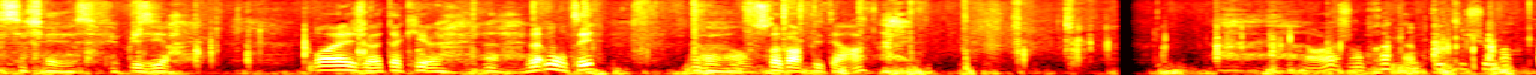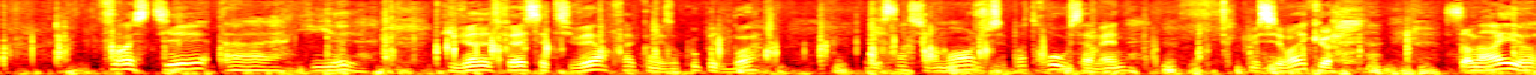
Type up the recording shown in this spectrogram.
Ça fait, ça fait plaisir. Bon allez, je vais attaquer la, montée. Euh, on se reparle plus tard. Hein. Alors là, j'emprunte un petit chemin forestier euh, qui, qui vient d'être fait cet hiver, en fait, quand ils ont coupé le bois. Et sincèrement, je sais pas trop où ça mène. Mais c'est vrai que ça m'arrive,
